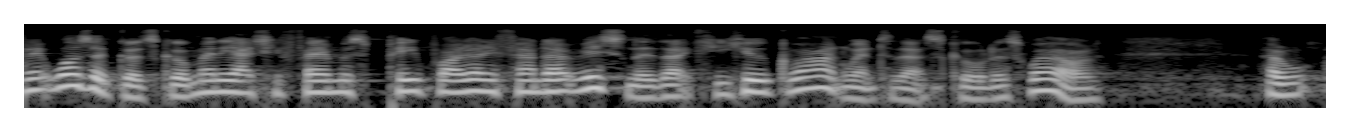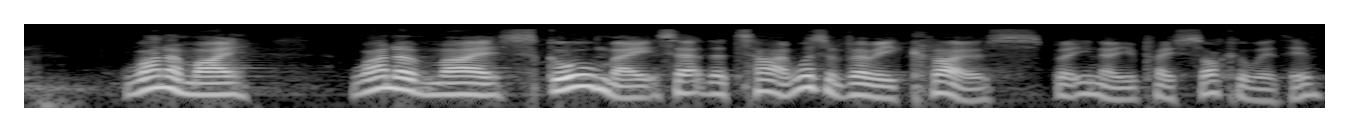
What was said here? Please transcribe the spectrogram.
and it was a good school. Many actually famous people I only found out recently, like Hugh Grant went to that school as well. And one of my one of my schoolmates at the time wasn't very close, but you know you play soccer with him.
